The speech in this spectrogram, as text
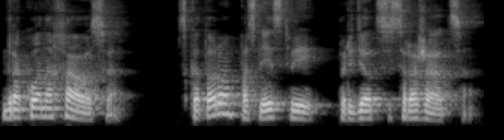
дракона хаоса, с которым впоследствии придется сражаться.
